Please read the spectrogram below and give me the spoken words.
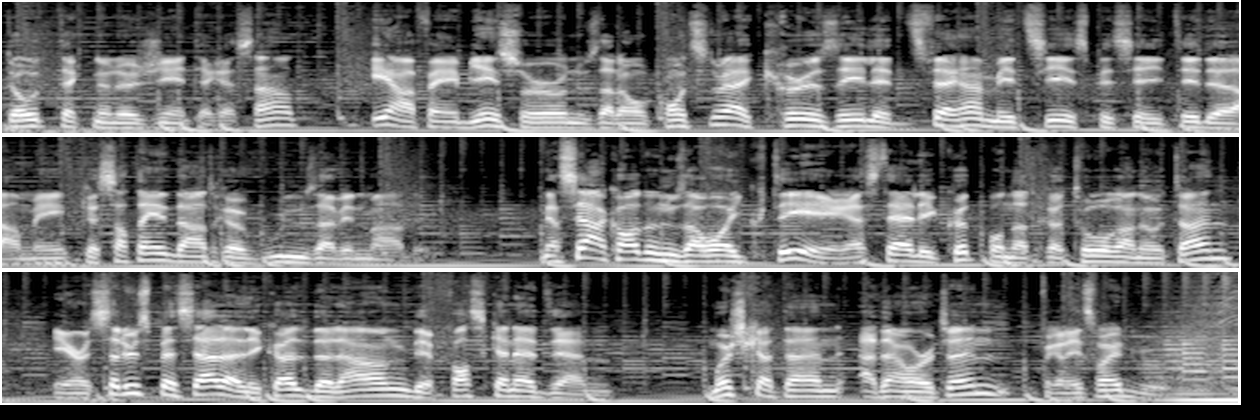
d'autres technologies intéressantes. Et enfin, bien sûr, nous allons continuer à creuser les différents métiers et spécialités de l'armée que certains d'entre vous nous avez demandé. Merci encore de nous avoir écoutés et restez à l'écoute pour notre retour en automne et un salut spécial à l'école de langue des forces canadiennes. Moi, je suis Adam Horton. Prenez soin de vous.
